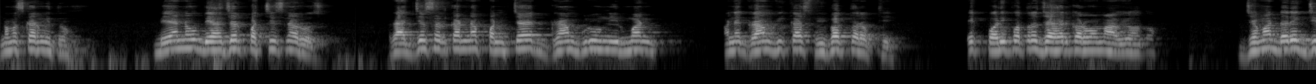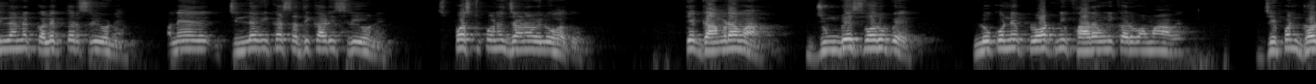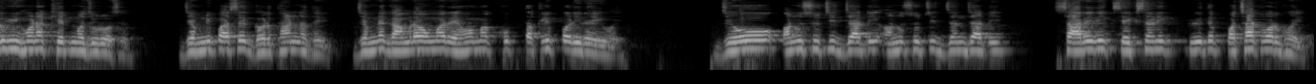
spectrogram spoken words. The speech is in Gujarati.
નમસ્કાર મિત્રો. બે નવ બે હજાર પચીસના રોજ રાજ્ય સરકારના પંચાયત ગ્રામ ગૃહ નિર્માણ અને ગ્રામ વિકાસ વિભાગ તરફથી એક પરિપત્ર જાહેર કરવામાં આવ્યો હતો. જેમાં દરેક જિલ્લાના કલેક્ટરશ્રીઓને અને જિલ્લા વિકાસ અધિકારીશ્રીઓને સ્પષ્ટપણે જણાવેલું હતું કે ગામડામાં ઝુંબેશ સ્વરૂપે લોકોને પ્લોટની ફાળવણી કરવામાં આવે, જે પણ ઘર વિહોણા ખેતમજૂરો છે, જેમની પાસે ઘરથાણ નથી જેમને ગામડાઓમાં રહેવામાં ખૂબ તકલીફ પડી રહી હોય. જેઓ અનુસૂચિત જાતિ, અનુસૂચિત જનજાતિ, શારીરિક, શૈક્ષણિક રીતે પછાત વર્ગ હોય,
